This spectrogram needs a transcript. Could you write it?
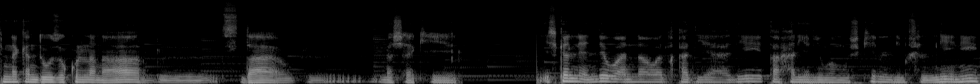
كنا كندوزو كل نهار بالصداع والمشاكل. الإشكال اللي عندي هو أنه هاد القضية هادي طرح لي اليوم مشكل اللي مخليني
